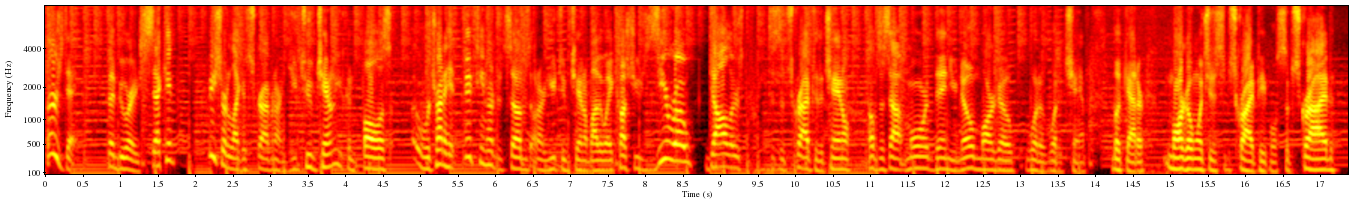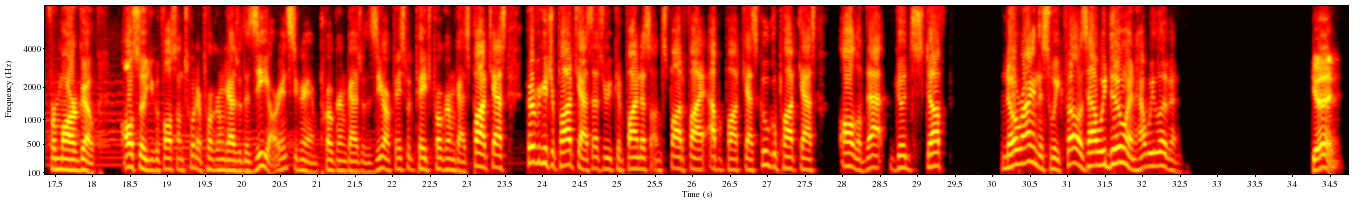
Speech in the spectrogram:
Thursday, February 2nd. Be sure to like and subscribe on our YouTube channel. You can follow us. We're trying to hit 1,500 subs on our YouTube channel, by the way. It costs you zero dollars to subscribe to the channel. Helps us out more than you know. Margot, what a what a champ. Look at her. Margot wants you to subscribe, people. Subscribe for Margot. Also, you can follow us on Twitter, Program Guyz with a Z, our Instagram, Program Guyz with a Z, our Facebook page, Program Guyz Podcast. Whoever you get your podcast, that's where you can find us on Spotify, Apple Podcasts, Google Podcasts, all of that good stuff. No Ryan this week, fellas. How we doing? How we living? Good.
